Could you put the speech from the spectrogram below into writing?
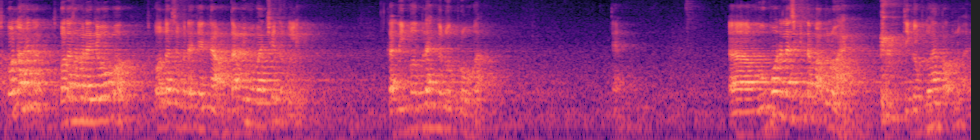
Sekolah lah Sekolah sampai dah jawab apa Sekolah sampai dah 6 Tapi membaca tak boleh. Kat 15 ke 20 orang. Uh, umur adalah sekitar 40-an 30-an 40-an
